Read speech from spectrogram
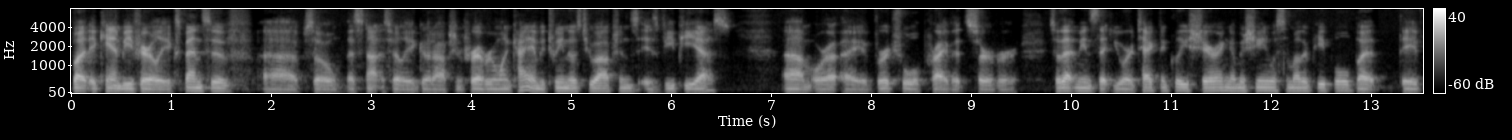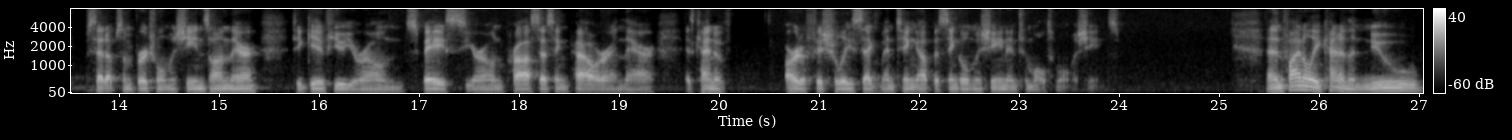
but it can be fairly expensive, uh, so that's not necessarily a good option for everyone. Kind of in between those two options is VPS um, or a, a virtual private server. So that means that you are technically sharing a machine with some other people, but they've set up some virtual machines on there to give you your own space, your own processing power in there. It's kind of artificially segmenting up a single machine into multiple machines. And finally, kind of the new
